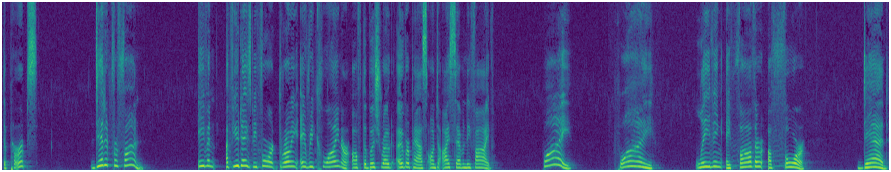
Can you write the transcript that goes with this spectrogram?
the perps did it for fun. Even a few days before, throwing a recliner off the Bush Road overpass onto I 75. Why? Why? Leaving a father of four dead.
